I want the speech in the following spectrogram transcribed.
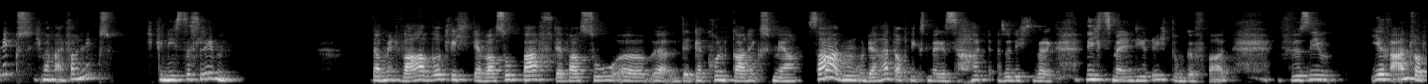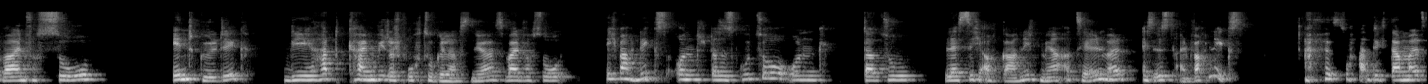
nix. Ich mache einfach nix. Ich genieße das Leben damit war wirklich, der war so baff, der war so, äh, der, der, konnte gar nichts mehr sagen und er hat auch nichts mehr gesagt, also nichts mehr, nichts mehr in die Richtung gefragt. Für sie, ihre Antwort war einfach so endgültig, die hat keinen Widerspruch zugelassen. Ja, es war einfach so, ich mache nichts und das ist gut so und dazu lässt sich auch gar nicht mehr erzählen, weil es ist einfach nichts. Das fand ich damals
